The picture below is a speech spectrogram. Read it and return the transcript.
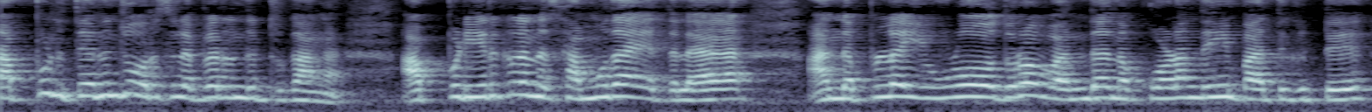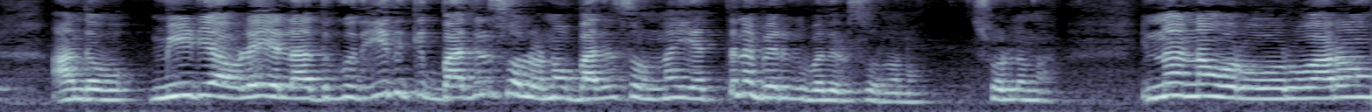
தப்புன்னு தெரிஞ்சு ஒரு சில பேர் இருந்துட்டு இருக்காங்க. அப்படி இருக்கிற அந்த சமுதாயத்துல அந்த பிள்ளை இவ்வளோ தூரம் வந்து அந்த குழந்தையும் பார்த்துக்கிட்டு அந்த மீடியாவில எல்லாத்துக்கும் இதுக்கு பதில் சொல்லணும் பதில் சொல்லணும்னா எத்தனை பேருக்கு பதில் சொல்லணும்? சொல்லுங்க. இன்னும் என்ன ஒரு ஒரு வாரம்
